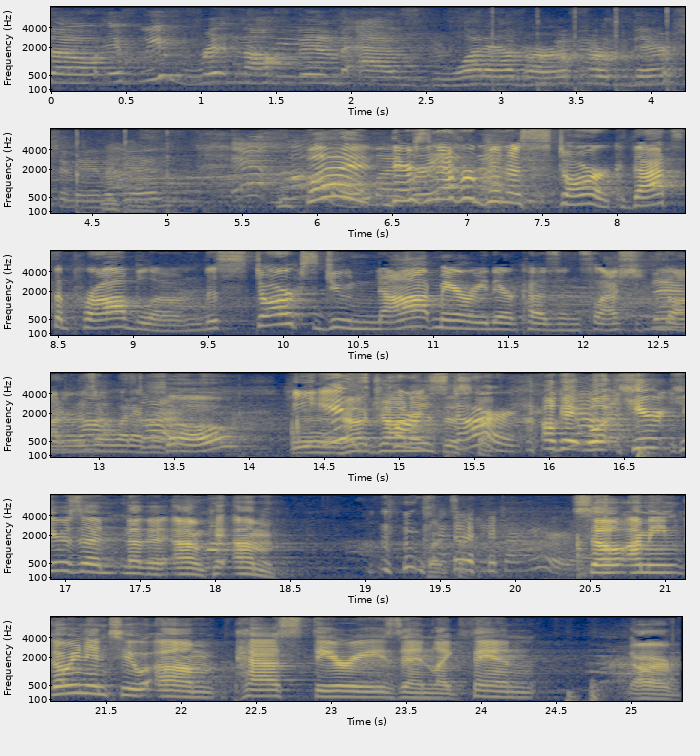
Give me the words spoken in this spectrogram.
So if we've written off them as whatever for their shenanigans, But like, there's right never been a Stark. That's the problem. The Starks do not marry their cousins slash daughters or whatever. So, He is No, Jon part is the Stark. star. Okay, well here here's another um okay, um. So I mean, going into um past theories and like fan, or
